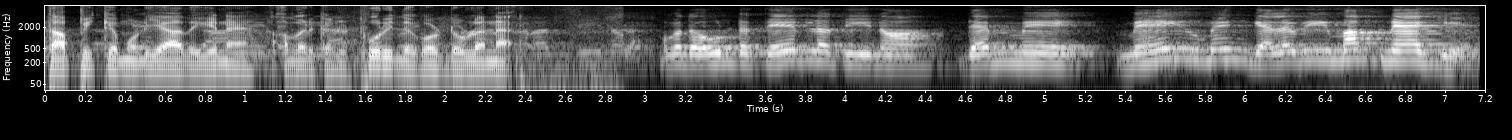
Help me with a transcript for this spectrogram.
தப்பிக்க முடியாது என அவர்கள் புரிந்து கொண்டுள்ளனர் මොකද ඔවුන්ට තේරලා තියෙනවා දැන් මේ මෙහෙයුමෙන් ගැලවීමක් නෑ කියලා.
